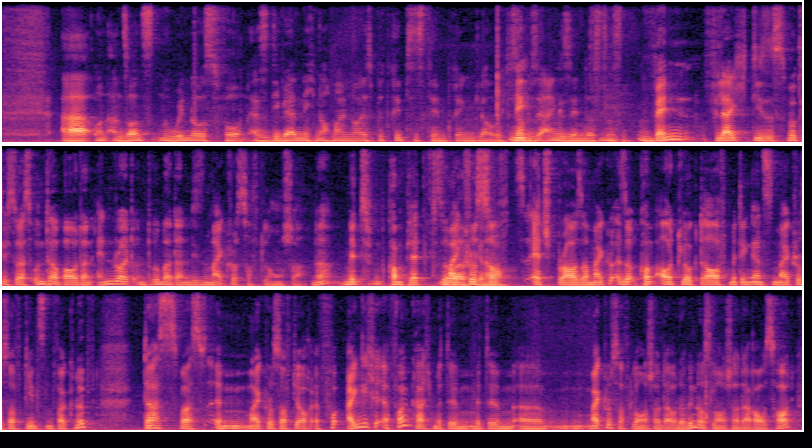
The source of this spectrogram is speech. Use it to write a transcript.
Äh, und ansonsten Windows Phone, also die werden nicht nochmal ein neues Betriebssystem bringen, glaube ich. Das Nee. haben sie eingesehen, dass das Wenn vielleicht dieses wirklich so als Unterbau dann Android und drüber dann diesen Microsoft Launcher, ne? mit komplett Sowas, Microsoft Edge Browser, Micro, also kommt Outlook drauf, mit den ganzen Microsoft-Diensten verknüpft. Das, was ähm, Microsoft ja auch erfol eigentlich erfolgreich mit dem, mit dem äh, Microsoft Launcher da oder Windows Launcher da raushaut,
